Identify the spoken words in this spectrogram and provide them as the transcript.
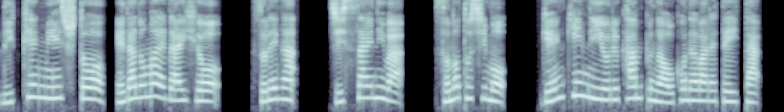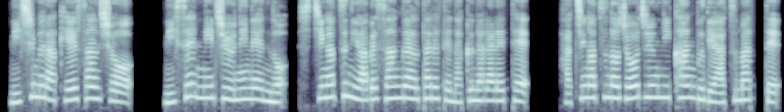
立憲民主党、枝野前代表。それが、実際には、その年も、現金による還付が行われていた、西村経産省。2022年の7月に安倍さんが撃たれて亡くなられて、8月の上旬に幹部で集まって、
